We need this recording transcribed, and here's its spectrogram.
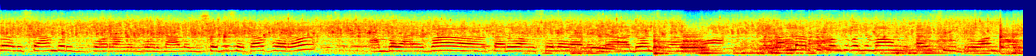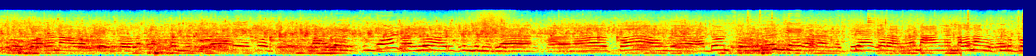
சூழல் ஸ்டாம்பூருக்கு போகிறாங்க இங்கே ஒரு நாலஞ்சு செட்டு செட்டாக போகிறோம் ஐம்பதாயிரரூபா தருவாங்க சூழல் வேலையில். அட்வான்ஸ் வாங்குவோம். நல்லா இருக்கு கொஞ்சம் கொஞ்சமாக அவங்க கழிச்சு விட்ருவோம் அந்த இப்போ கொரோனாவால் எங்களால் கட்ட முடியல. நெல்லும் நெல்லும் அறுக்க முடியல. அதனால் இப்போ அவங்க அட்வான்ஸ் வந்து கேட்குறாங்க கேட்குறாங்க நாங்கள் என்ன நாங்கள் திருப்ப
